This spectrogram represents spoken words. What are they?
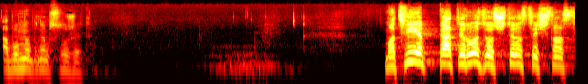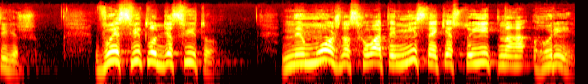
або ми будемо служити. Матвія, 5 розділ, 14-16 вірш. Ви світло для світу. Не можна сховати місце, яке стоїть на горі.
